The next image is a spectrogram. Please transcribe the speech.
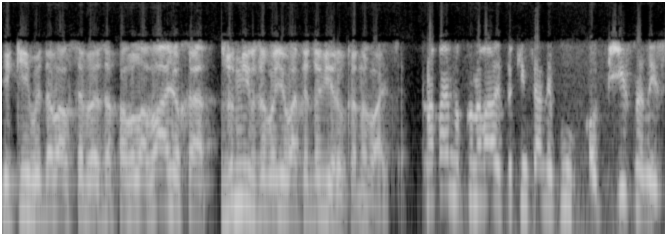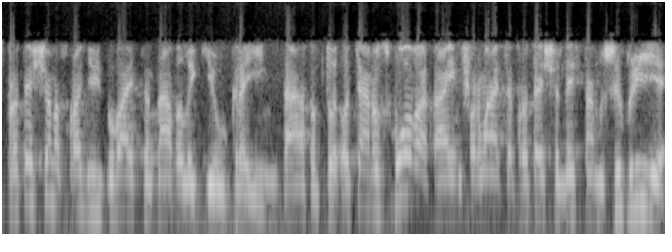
який видавав себе за Павла Валюха, зумів завоювати довіру Коновальця? Напевно, Коновалець до кінця не був обізнаний про те, що насправді відбувається на великій Україні. Та тобто, оця розмова та інформація про те, що десь там живріє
